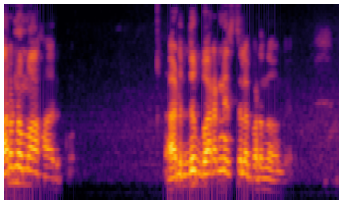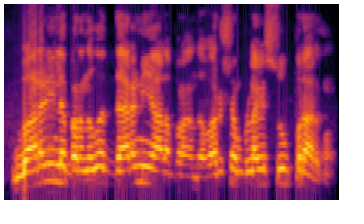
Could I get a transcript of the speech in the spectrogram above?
தருணமாக இருக்கும். அடுத்து பரணேசத்துல பிறந்தவங்க. பரணியில் பிறந்தவங்க தரணி ஆள பிறந்த வருஷம் ஃபுல்லாவே சூப்பரா இருக்கும்.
